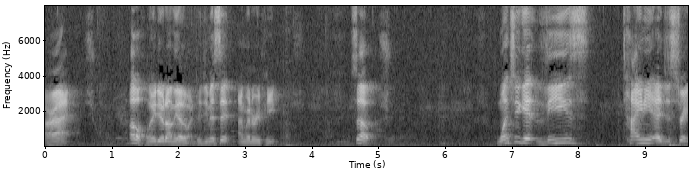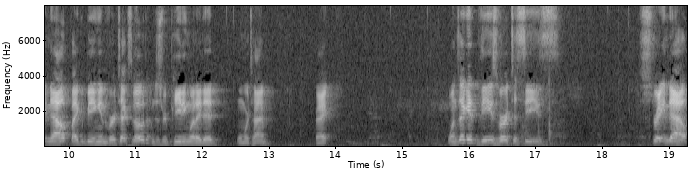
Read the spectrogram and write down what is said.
All right. Oh, let me do it on the other one. Did you miss it? I'm going to repeat. So, once you get these tiny edges straightened out by being in vertex mode, I'm just repeating what I did one more time, right? Once I get these vertices straightened out,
